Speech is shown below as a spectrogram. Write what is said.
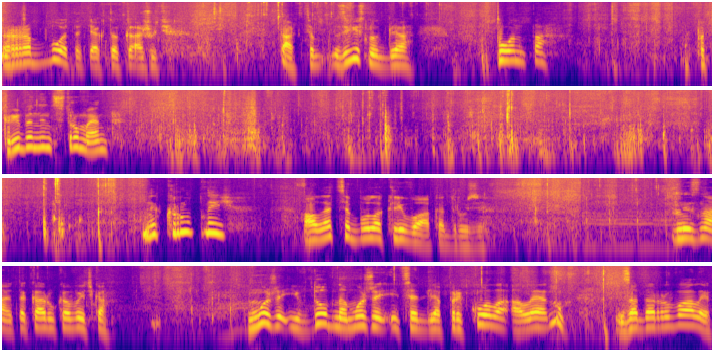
работати, як то кажуть. Так, це, звісно, для понта потрібен інструмент. Не крупний, але це була клівака, друзі. Не знаю, така рукавичка. Може і вдобна, може і це для прикола, але ну, задарували.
